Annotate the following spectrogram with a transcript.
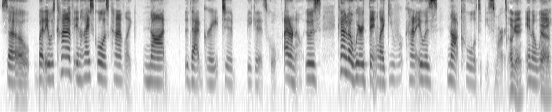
So, but it was kind of in high school. It was kind of like not that great to be good at school. I don't know. It was kind of a weird thing. Like you were kind of. It was not cool to be smart. Okay. In a way.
